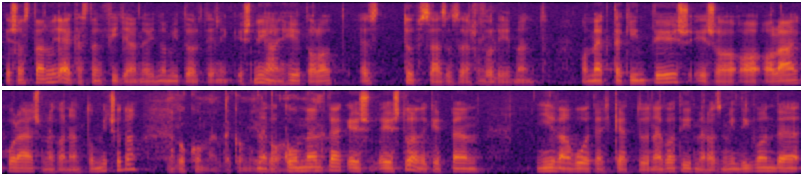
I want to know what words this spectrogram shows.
és aztán úgy elkezdtem figyelni, hogy na mi történik. És néhány hét alatt ez több százezer fölé ment. A megtekintés, és a, a, a lájkolás, meg a nem tudom micsoda, Meg a kommentek, ami meg a kommentek, és, és tulajdonképpen nyilván volt egy-kettő negatív, mert az mindig van, de,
